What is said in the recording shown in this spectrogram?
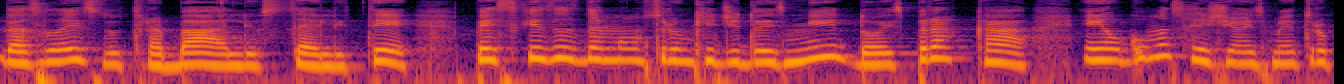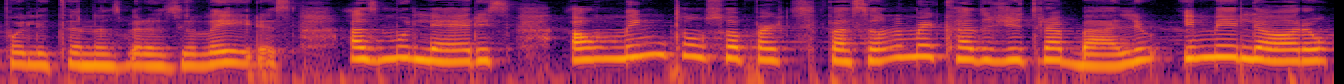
das leis do trabalho, CLT, pesquisas demonstram que de 2002 para cá, em algumas regiões metropolitanas brasileiras, as mulheres aumentam sua participação no mercado de trabalho e melhoram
